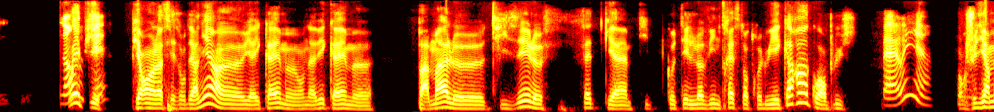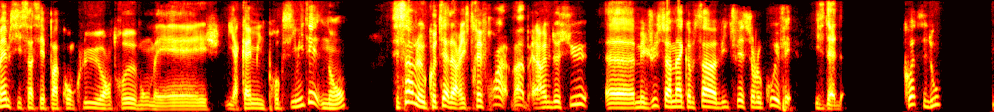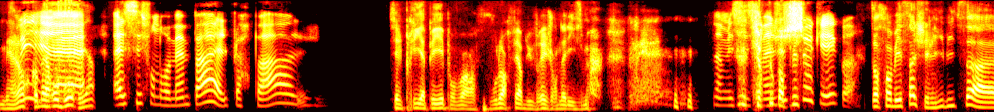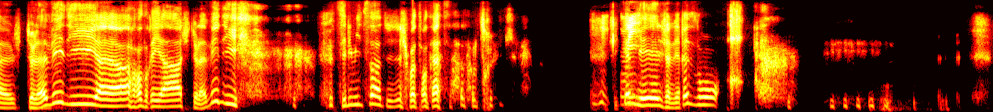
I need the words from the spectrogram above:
non, Ouais, ok. puis- Puis en la saison dernière, euh, il y avait quand même, on avait quand même euh, pas mal euh, teasé le fait qu'il y a un petit côté love interest entre lui et Kara, quoi, en plus. Bah oui. Donc je veux dire, même si ça s'est pas conclu entre eux, bon, mais il y a quand même une proximité. Non. C'est ça, le côté, elle arrive très froid, elle arrive dessus, euh, met juste sa main comme ça, vite fait sur le cou, et fait, he's dead. Quoi, c'est doux? Mais alors, Oui, comme un robot, euh, rien. Elle s'effondre même pas, elle pleure pas. C'est le prix à payer pour voir, vouloir faire du vrai journalisme. Non mais c'est- ça m'a juste plus- choqué quoi. dans son message, c'est limite ça. Je te l'avais dit, euh, Andrea, je te l'avais dit. c'est limite ça, tu sais, je m'attendais à ça dans le truc. J'ai Oui. gagné, j'avais raison. je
